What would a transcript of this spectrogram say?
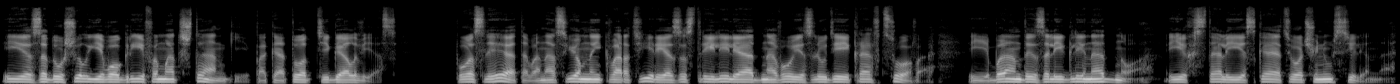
и задушил его грифом от штанги, пока тот тягал вес. После этого на съемной квартире застрелили одного из людей Кравцова, и банды залегли на дно, их стали искать очень усиленно.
